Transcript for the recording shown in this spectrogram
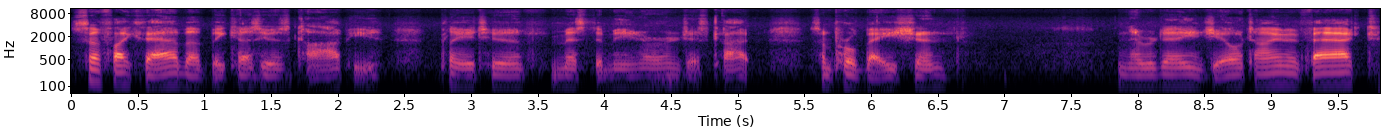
stuff like that. But because he was a cop, he pleaded to misdemeanor and just got some probation. Never did any jail time. In fact,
